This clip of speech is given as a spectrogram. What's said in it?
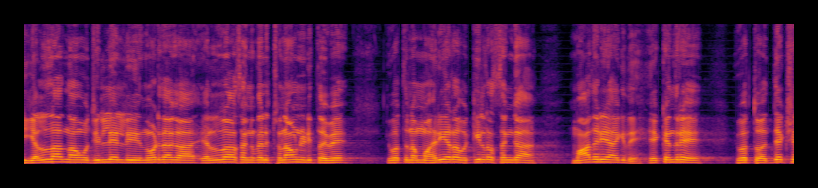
ಈಗೆಲ್ಲ ನಾವು ಜಿಲ್ಲೆಯಲ್ಲಿ ನೋಡಿದಾಗ ಎಲ್ಲ ಸಂಘದಲ್ಲಿ ಚುನಾವಣೆ ನಡೀತವೆ. ಇವತ್ತು ನಮ್ಮ ಹರಿಹರ ವಕೀಲರ ಸಂಘ ಮಾದರಿಯಾಗಿದೆ. ಏಕೆಂದರೆ ಇವತ್ತು ಅಧ್ಯಕ್ಷ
